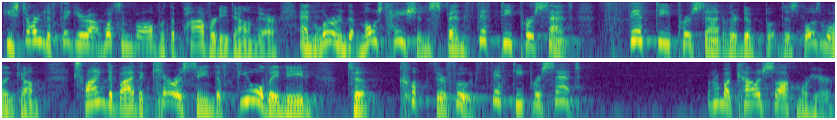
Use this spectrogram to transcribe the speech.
he started to figure out what's involved with the poverty down there and learned that most Haitians spend 50%, 50% of their di- disposable income trying to buy the kerosene, the fuel they need to cook their food. 50%. We're talking about a college sophomore here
